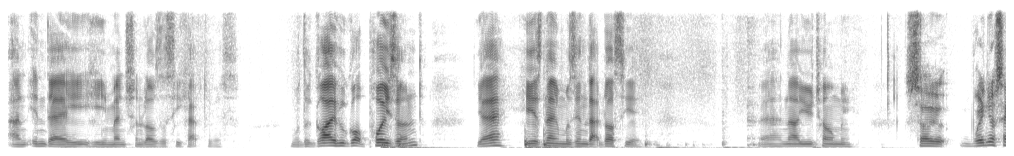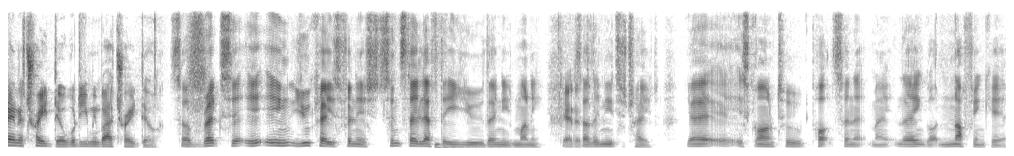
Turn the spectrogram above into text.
and in there he, he mentioned loads of Sikh activists. Well, the guy who got poisoned, yeah, his name was in that dossier. Yeah, now you tell me. So when you're saying a trade deal, what do you mean by a trade deal? So Brexit in UK is finished. Since they left the EU, they need money. So they need to trade. Yeah, it's gone to pots in it, mate. They ain't got nothing here.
